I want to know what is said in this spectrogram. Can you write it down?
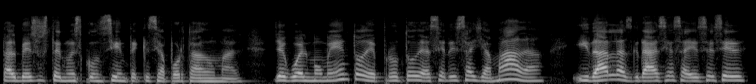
tal vez usted no es consciente que se ha portado mal. Llegó el momento de pronto de hacer esa llamada y dar las gracias a ese ser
